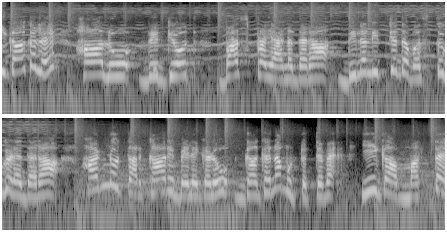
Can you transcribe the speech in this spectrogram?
ಈಗಾಗಲೇ ಹಾಲು, ವಿದ್ಯುತ್, ಬಸ್ ಪ್ರಯಾಣ ದರ, ದಿನನಿತ್ಯದ ವಸ್ತುಗಳ ದರ, ಹಣ್ಣು, ತರಕಾರಿ ಬೆಲೆಗಳು ಗಗನ ಮುಟ್ಟುತ್ತಿವೆ. ಈಗ ಮತ್ತೆ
